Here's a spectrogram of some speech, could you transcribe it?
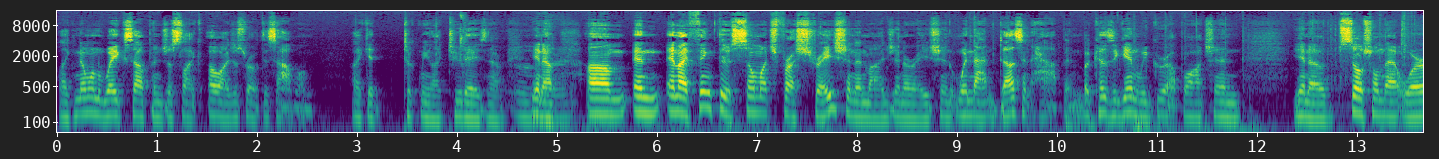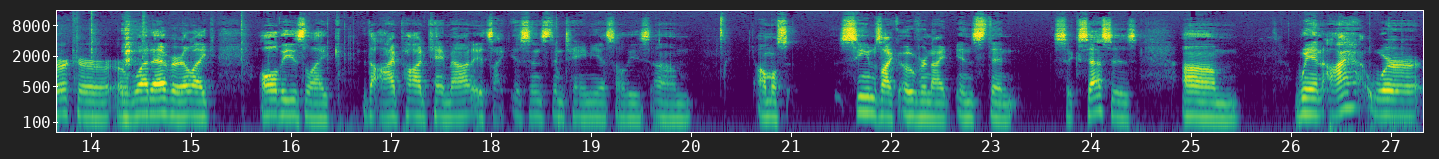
Like no one wakes up and just like, oh, I just wrote this album. Like it took me like two days now. You know, um, and and I think there's so much frustration in my generation when that doesn't happen because again, we grew up watching, you know, Social Network or or whatever. like all these like the iPod came out. It's like it's instantaneous. All these um, almost seems like overnight instant successes. Um, when I were,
